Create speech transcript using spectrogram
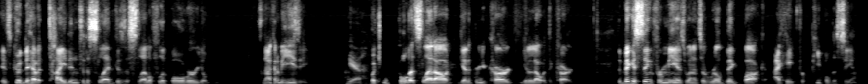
it's good to have it tied into the sled because the sled will flip over. You'll it's not going to be easy. Yeah. But you pull that sled out, get it through your cart, get it out with the cart. The biggest thing for me is when it's a real big buck, I hate for people to see them.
